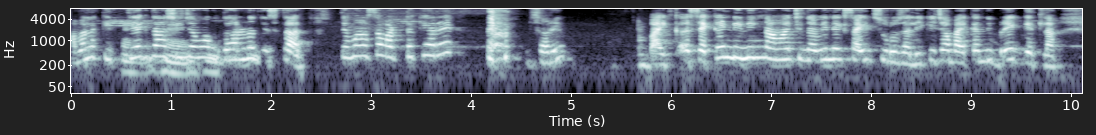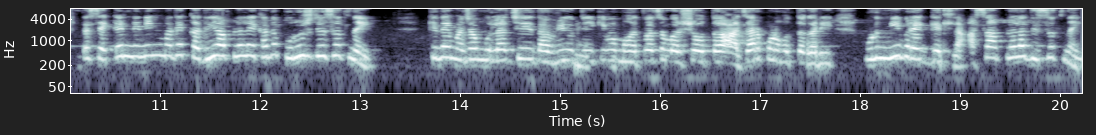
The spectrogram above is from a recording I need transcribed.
आम्हाला कित्येकदा अशी जेव्हा. उदाहरणं दिसतात तेव्हा असं वाटतं की अरे सॉरी बायक सेकंड इनिंग नावाची नवीन एक साईट सुरू झाली की ज्या बायकांनी ब्रेक घेतला. त्या सेकंड इनिंगमध्ये कधी आपल्याला एखादा पुरुष दिसत नाही. की नाही माझ्या मुलाची दहावी होती किंवा महत्वाचं वर्ष होतं आजार पण होतं घरी म्हणून मी ब्रेक घेतला असं आपल्याला दिसत नाही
